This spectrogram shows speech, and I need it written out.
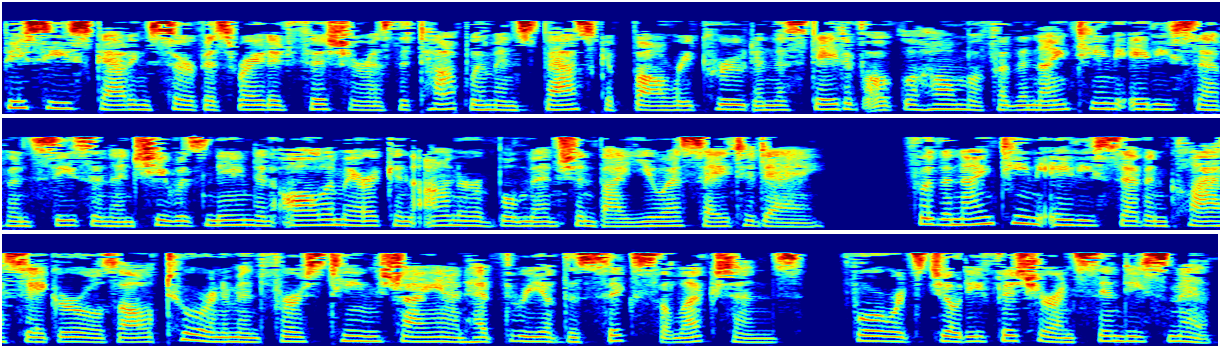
BC Scouting Service rated Fisher as the top women's basketball recruit in the state of Oklahoma for the 1987 season and she was named an All-American honorable mention by USA Today. For the 1987 Class A Girls All-Tournament First Team Cheyenne had three of the six selections, forwards Jody Fisher and Cindy Smith,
